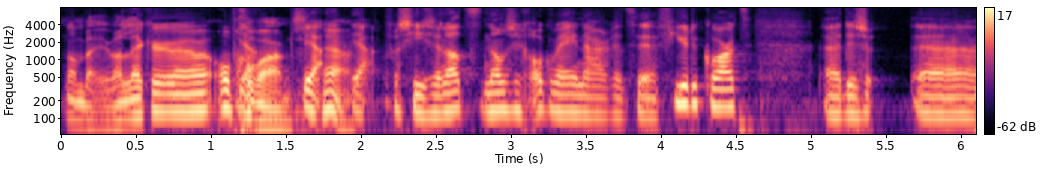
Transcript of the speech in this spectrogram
dan ben je wel lekker eh, opgewarmd. Ja, ja. precies. En dat nam zich ook mee naar het eh, vierde kwart. Eh, dus eh,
